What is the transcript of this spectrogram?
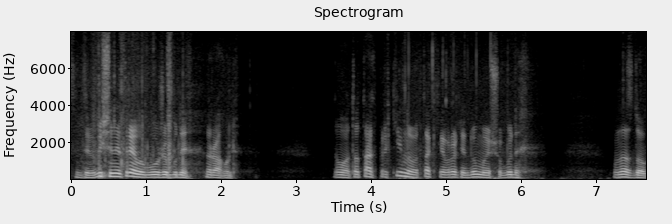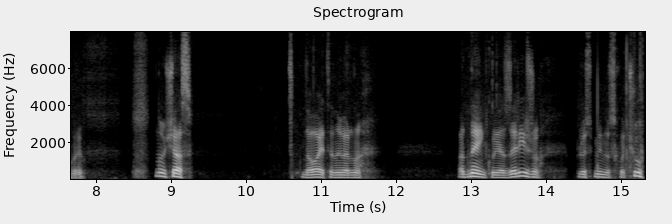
см. Більше не треба, бо вже буде рагуль. От, отак прикинув, отак я вроді думаю, що буде у нас добре. Ну, зараз давайте, мабуть, одненьку я заріжу, плюс-мінус хочу.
